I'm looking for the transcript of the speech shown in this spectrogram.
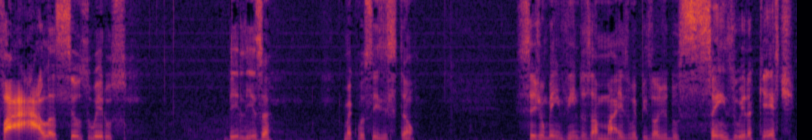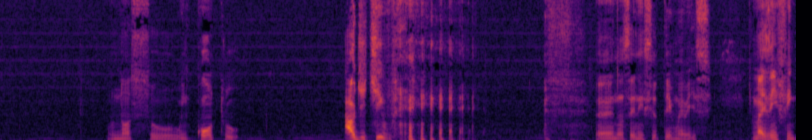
Fala, seus zoeiros. Beleza? Como é que vocês estão? Sejam bem-vindos a mais um episódio do Sem Zoeira Cast. O nosso encontro auditivo. é, não sei nem se o termo é esse. Mas enfim.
